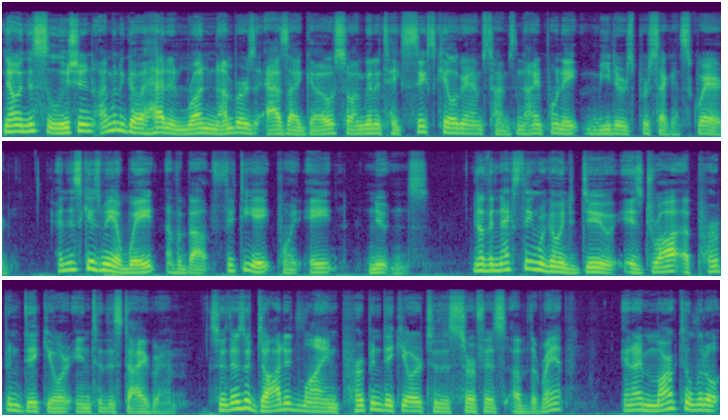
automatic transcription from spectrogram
Now in this solution, I'm going to go ahead and run numbers as I go, so I'm going to take 6 kilograms times 9.8 meters per second squared. And this gives me a weight of about 58.8 newtons. Now the next thing we're going to do is draw a perpendicular into this diagram. So there's a dotted line perpendicular to the surface of the ramp. And I marked a little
